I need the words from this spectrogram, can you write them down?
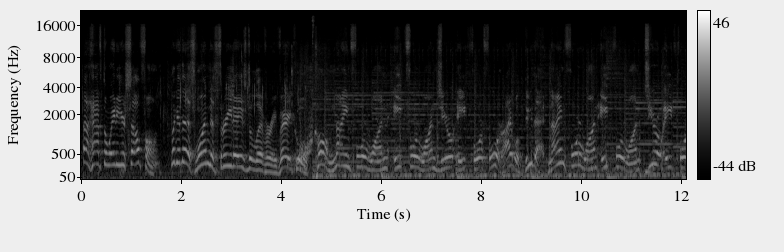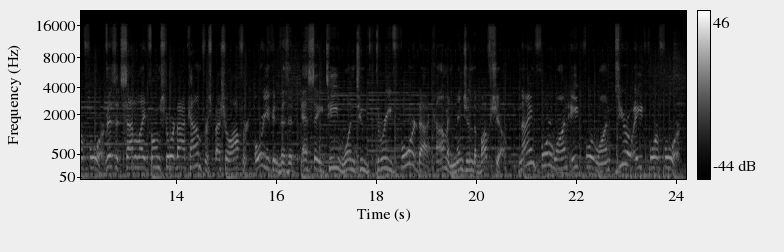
about half the weight of your cell phone. Look at this one to three days delivery. Very cool. Call 941 841 0844. I will do that. 941 841 0844. Visit satellitephonestore.com for special offers, or you can visit SAT1234.com and mention the Buff Show. 941 841 0844.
